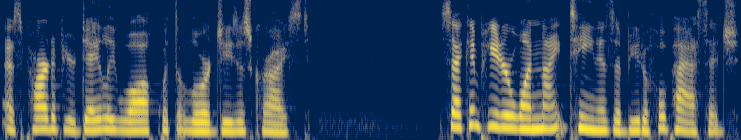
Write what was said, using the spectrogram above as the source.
as part of your daily walk with the Lord Jesus Christ. 2 Peter 1:19 is a beautiful passage.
